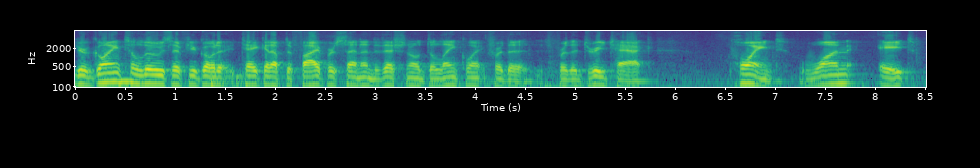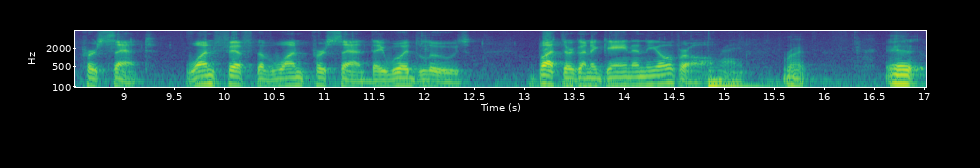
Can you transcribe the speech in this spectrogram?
you're going to lose if you go to, take it up to 5% an additional delinquent for the, for the DRETAC, 0.18%, one-fifth of 1% they would lose, but they're going to gain in the overall. Right. Right. And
